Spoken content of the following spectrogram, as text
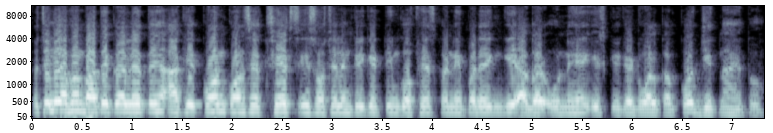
तो चलिए अब हम बातें कर लेते हैं आखिर कौन कौन से थ्रेट्स इस ऑस्ट्रेलियन क्रिकेट टीम को फेस करनी पड़ेगी अगर उन्हें इस क्रिकेट वर्ल्ड कप को जीतना है तो।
